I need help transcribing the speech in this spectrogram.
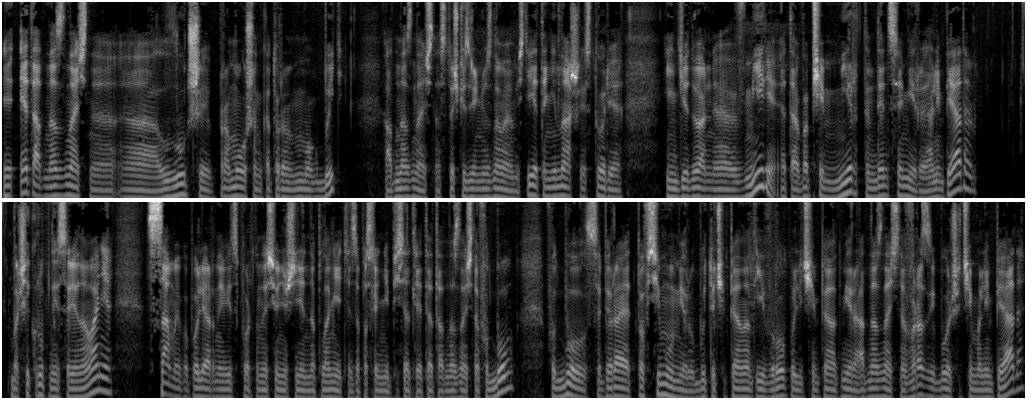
Это однозначно лучший промоушен, который мог быть однозначно с точки зрения узнаваемости. И это не наша история индивидуальная в мире, это вообще мир, тенденция мира. Олимпиада большие крупные соревнования. Самый популярный вид спорта на сегодняшний день на планете за последние 50 лет это однозначно футбол. Футбол собирает по всему миру, будь то чемпионат Европы или чемпионат мира, однозначно в разы больше, чем Олимпиада.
